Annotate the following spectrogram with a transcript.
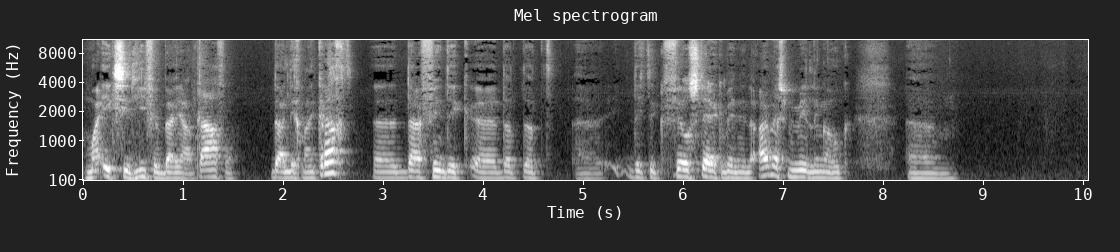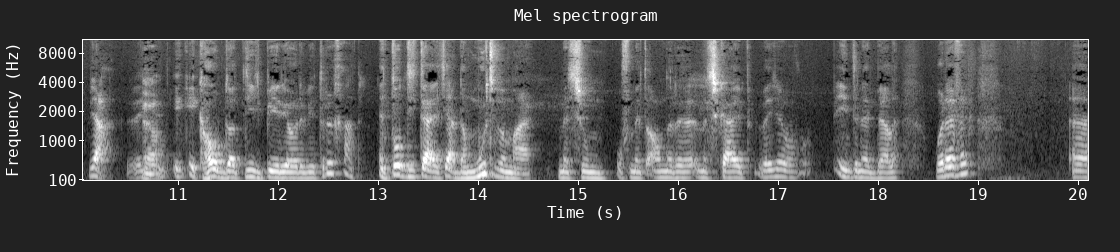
Maar ik zit liever bij je aan tafel. Daar ligt mijn kracht. Daar vind ik dat, dat, eh, dat ik veel sterker ben in de arbeidsbemiddeling ook. Ehm, ja, Ja. Ik, ik hoop dat die periode weer teruggaat. En tot die tijd, ja, dan moeten we maar met Zoom of met andere, met Skype, weet je, of internet bellen, whatever. Eh,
